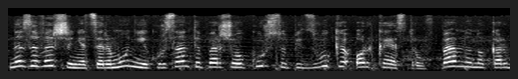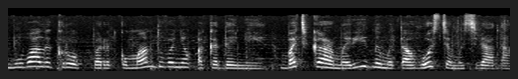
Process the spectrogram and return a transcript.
На завершення церемонії курсанти першого курсу під звуки оркестру впевнено карбували крок перед командуванням академії, батьками, рідними та гостями свята.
